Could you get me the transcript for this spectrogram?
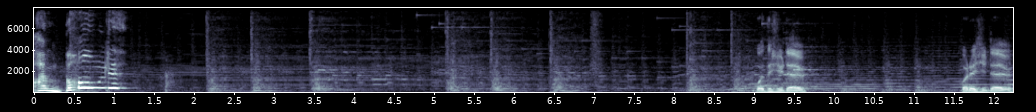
I'm bald. What did you do? What did you do?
